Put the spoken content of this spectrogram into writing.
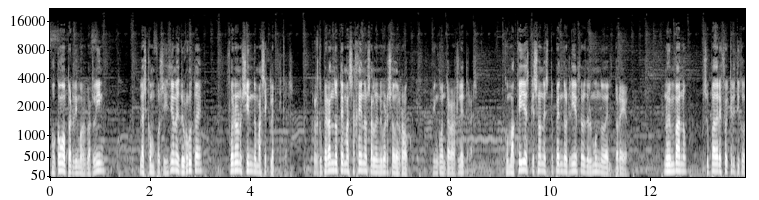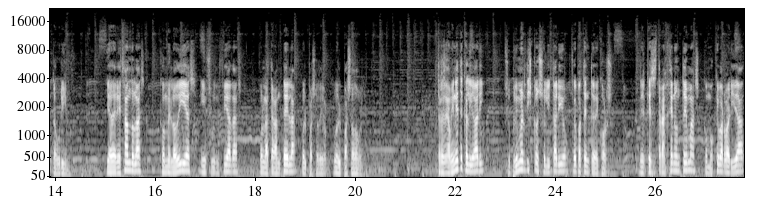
o Cómo perdimos Berlín, las composiciones de Urrutia fueron siendo más eclépticas, recuperando temas ajenos al universo del rock, en cuanto a las letras, como aquellas que son estupendos lienzos del mundo del toreo. No en vano, su padre fue crítico taurino, y aderezándolas con melodías influenciadas por la tarantela o el pasodoble. Tras Gabinete Caligari, su primer disco en solitario fue Patente de Corso, del que se extranjeron temas como Qué barbaridad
